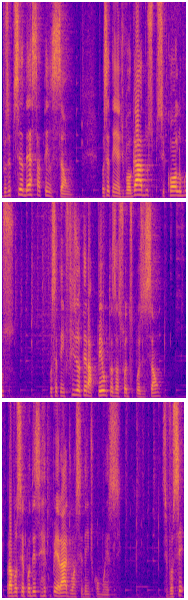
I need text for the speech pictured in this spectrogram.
Você precisa dessa atenção. Você tem advogados, psicólogos, você tem fisioterapeutas à sua disposição para você poder se recuperar de um acidente como esse. Se você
